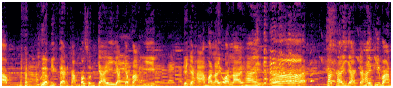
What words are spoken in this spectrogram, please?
ลำเผื่อมีแฟนคลับเขาสนใจอยากจะฟังอีกได้ค่ เดี๋ยวจะหามาลัยออนไลน์ให้ เออ ถ้าใครอยากจะให้พี่วัน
